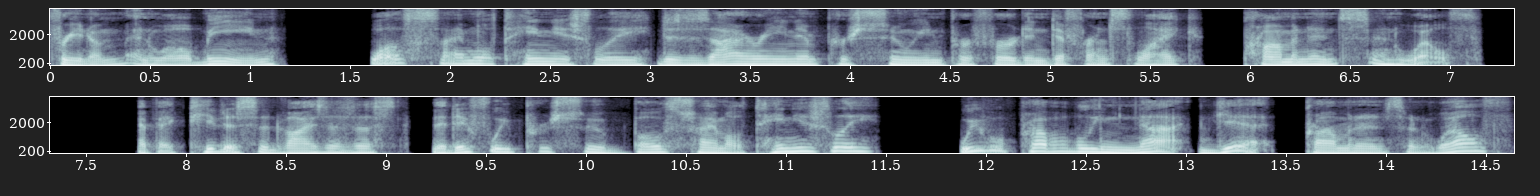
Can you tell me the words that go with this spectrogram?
freedom and well being, while simultaneously desiring and pursuing preferred indifferents like prominence and wealth. Epictetus advises us that if we pursue both simultaneously, we will probably not get prominence and wealth,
